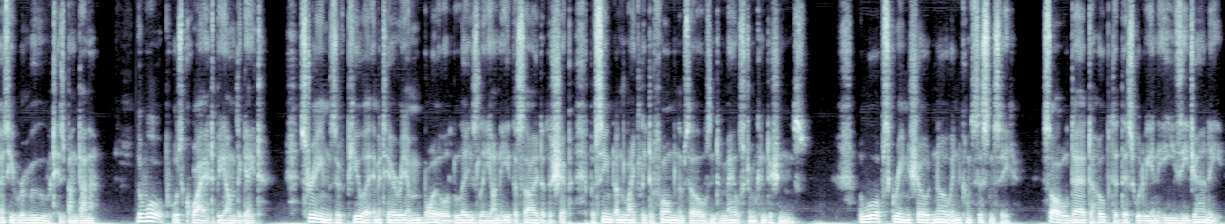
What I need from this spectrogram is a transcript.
as he removed his bandana. The warp was quiet beyond the gate. Streams of pure immaterium boiled lazily on either side of the ship, but seemed unlikely to form themselves into maelstrom conditions. The warp screen showed no inconsistency. Saul dared to hope that this would be an easy journey.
